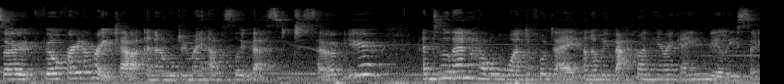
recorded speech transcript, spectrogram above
So feel free to reach out and I will do my absolute best to serve you. Until then, have a wonderful day and I'll be back on here again really soon.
